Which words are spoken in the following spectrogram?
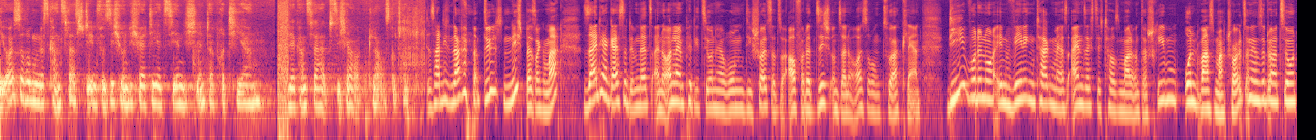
Die Äußerungen des Kanzlers stehen für sich und ich werde die jetzt hier nicht interpretieren. Der Kanzler hat sich ja klar ausgedrückt. Das hat die Sache natürlich nicht besser gemacht. Seither geistert im Netz eine Online-Petition herum, die Scholz dazu auffordert, sich und seine Äußerungen zu erklären. Die wurde nur in wenigen Tagen mehr als 61.000 Mal unterschrieben. Und was macht Scholz in der Situation?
